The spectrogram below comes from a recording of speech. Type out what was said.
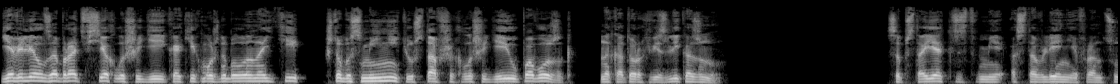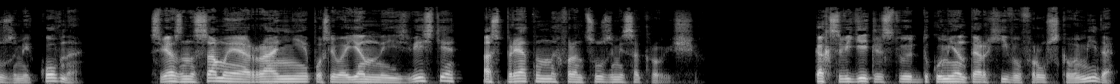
Я велел забрать всех лошадей, каких можно было найти, чтобы сменить уставших лошадей у повозок, на которых везли казну. С обстоятельствами оставления французами Ковна связано самое раннее послевоенное известие о спрятанных французами сокровищах. Как свидетельствуют документы архивов русского МИДа,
